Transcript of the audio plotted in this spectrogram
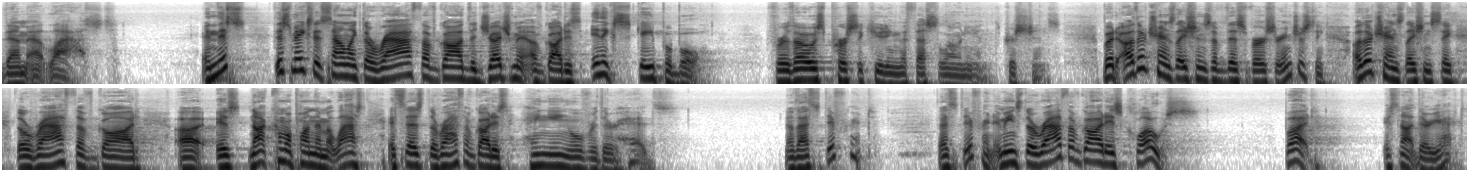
them at last. And this this makes it sound like the wrath of God, the judgment of God, is inescapable for those persecuting the Thessalonian Christians. But other translations of this verse are interesting. Other translations say the wrath of God uh, is not come upon them at last. It says the wrath of God is hanging over their heads. Now that's different. That's different. It means the wrath of God is close, but it's not there yet.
